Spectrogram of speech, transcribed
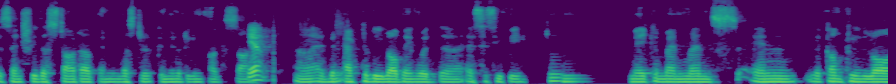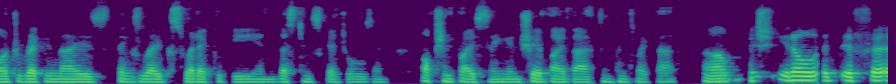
essentially the startup and investor community in Pakistan yeah. uh, had been actively lobbying with the SECP to make amendments in the company law to recognize things like sweat equity and vesting schedules and option pricing and share buybacks and things like that. Um, which you know, if, uh,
